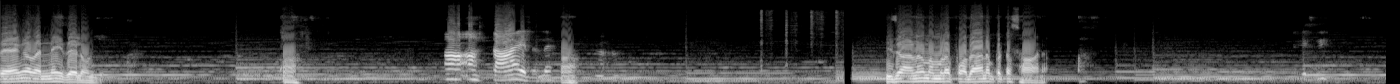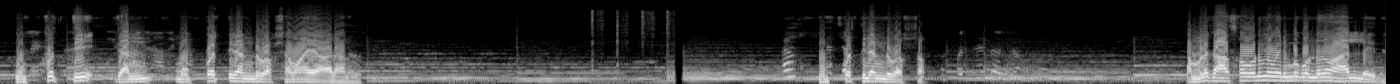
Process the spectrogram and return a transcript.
തേങ്ങ തന്നെ ഇതിലുണ്ട്. ആ. തായല്ലേ. ഇതാണ് നമ്മുടെ പ്രധാനപ്പെട്ട സാധനം. മുപ്പത്തി രണ്ട് മുപ്പത്തിരണ്ട് വർഷമായ ആളാണ് മുപ്പത്തിരണ്ട് വർഷം. നമ്മൾ കാസർഗോഡ് നിന്ന് വരുമ്പോ കൊണ്ടുവന്ന ആലല്ലേ ഇത്?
